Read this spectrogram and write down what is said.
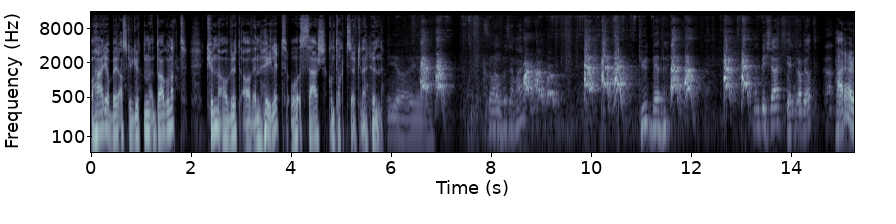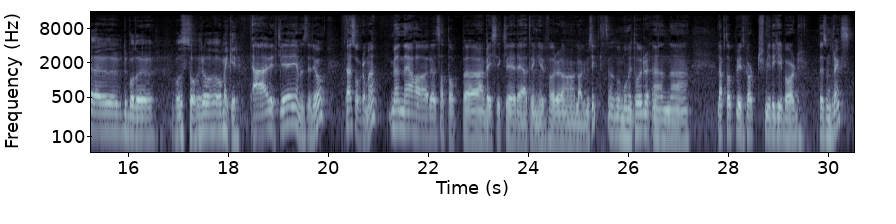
Og her jobber Askergutten dag og natt, kun avbrutt av en høylytt og særs kontaktsøkende hund. Ja, ja. Sånn, se meg. Gud bedre. Den bikkja er helt rabiat. Her er det du både, både sover og, og mekker. Det er virkelig hjemmestudio. Det er soverommet, men jeg har satt opp uh, basically det jeg trenger for å lage musikk. Så en monitor, en uh, laptop, lydkort, midi keyboard, det som trengs.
